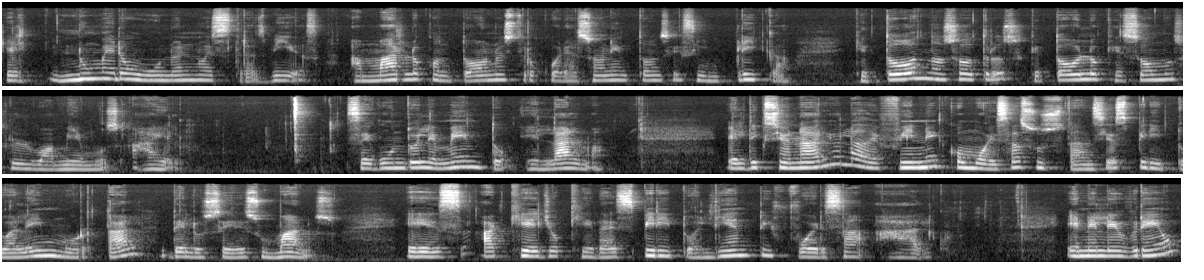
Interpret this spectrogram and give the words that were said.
el número uno en nuestras vidas. Amarlo con todo nuestro corazón entonces implica que todos nosotros, que todo lo que somos, lo amemos a Él. Segundo elemento, el alma. El diccionario la define como esa sustancia espiritual e inmortal de los seres humanos. Es aquello que da espíritu, aliento y fuerza a algo. En el hebreo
